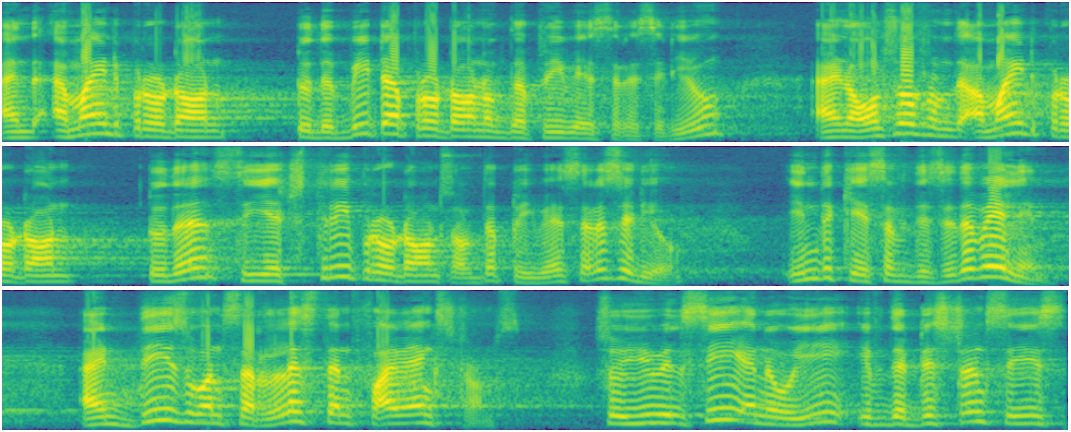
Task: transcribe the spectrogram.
and the amide proton to the beta proton of the previous residue and also from the amide proton to the CH3 protons of the previous residue. In the case of this is the valine and these ones are less than 5 angstroms. So you will see NOE if the distance is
